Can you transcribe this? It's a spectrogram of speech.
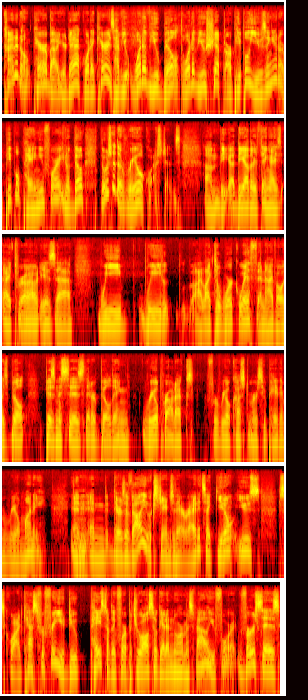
kind of don't care about your deck. What I care is, have you, what have you built? What have you shipped? Are people using it? Are people paying you for it? You know, th- those are the real questions. Um, the the other thing I, I throw out is uh, we we I like to work with, and I've always built businesses that are building real products for real customers who pay them real money. And mm. and there's a value exchange there, right? It's like you don't use Squadcast for free. You do pay something for it, but you also get enormous value for it. Versus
